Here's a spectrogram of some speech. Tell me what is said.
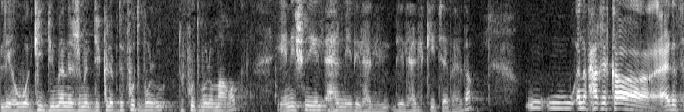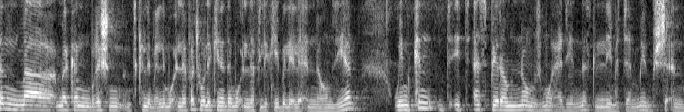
اللي هو guide de management des clubs de football de football Maroc يعني شنو هي الأهمية ديال هذا ديال هذا الكتاب هذا؟ وأنا في حقيقة عادة ما ما كنبغيش نتكلم على المؤلفات ولكن هذا مؤلف اللي كيبان لي على أنه مزيان. ويمكن يتانسبيرا منه مجموعة ديال الناس اللي مهتمين بالشأن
